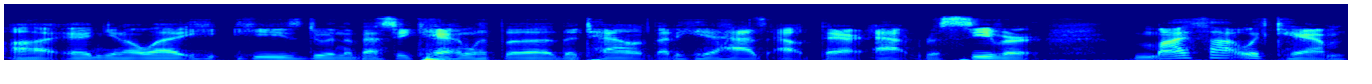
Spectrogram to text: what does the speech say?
Uh, and you know what? He, he's doing the best he can with the, the talent that he has out there at receiver. My thought with Cam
